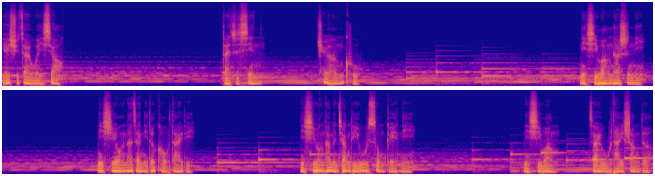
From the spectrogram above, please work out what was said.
也许在微笑。但是心却很苦。你希望那是你，你希望那在你的口袋里，你希望他们将礼物送给你，你希望在舞台上的，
